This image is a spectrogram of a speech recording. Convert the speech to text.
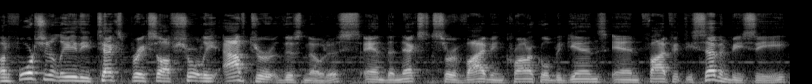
Unfortunately, the text breaks off shortly after this notice, and the next surviving chronicle begins in 557 BC,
